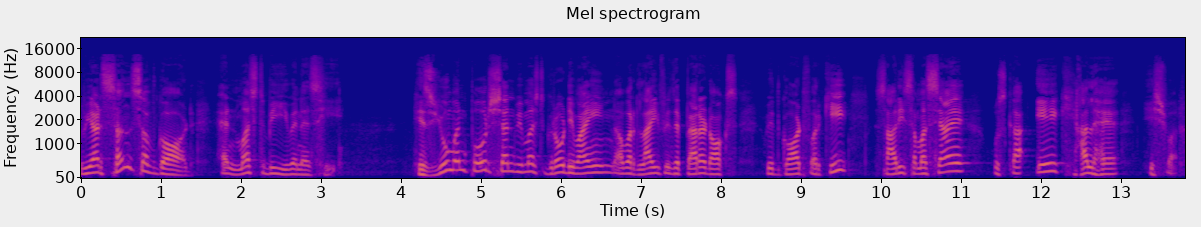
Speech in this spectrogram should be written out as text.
We are sons of God and must be even as he his human portion we must grow divine our life is a paradox with God for की सारी समस्याएँ, उसका एक हल है ईश्वर।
